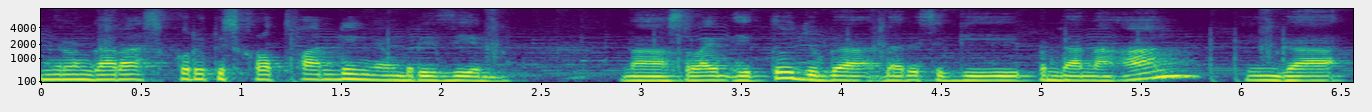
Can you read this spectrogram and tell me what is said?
penyelenggara securities crowdfunding yang berizin. Nah, selain itu juga dari segi pendanaan hingga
